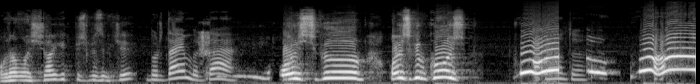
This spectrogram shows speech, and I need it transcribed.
Anam aşağı gitmiş bizimki. Buradayım burada. Aşkım. Aşkım koş. ne oldu? Oha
